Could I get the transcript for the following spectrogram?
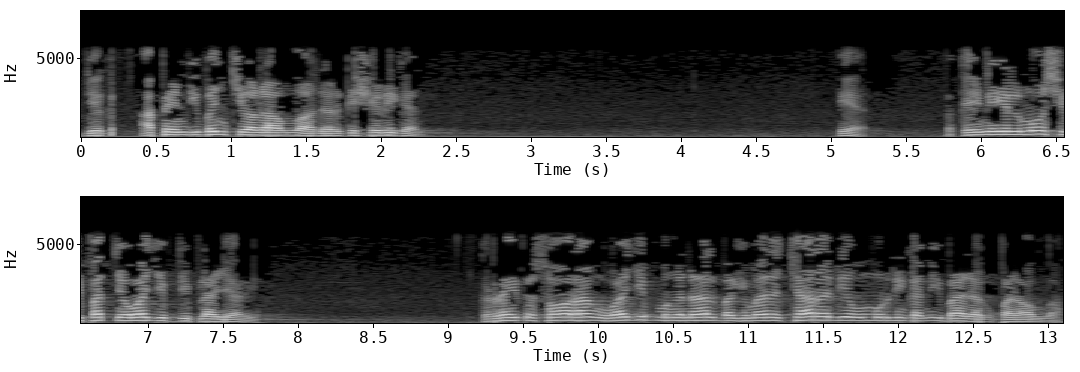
Dia apa yang dibenci oleh Allah dari kesyirikan. Ya. Maka ini ilmu sifatnya wajib dipelajari. Karena itu seorang wajib mengenal bagaimana cara dia memurnikan ibadah kepada Allah.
